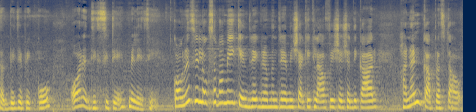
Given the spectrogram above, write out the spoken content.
साथ बीजेपी को और अधिक सीटें मिली थी। कांग्रेस ने लोकसभा में केंद्रीय गृह मंत्री अमित शाह के खिलाफ विशेष अधिकार हनन का प्रस्ताव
